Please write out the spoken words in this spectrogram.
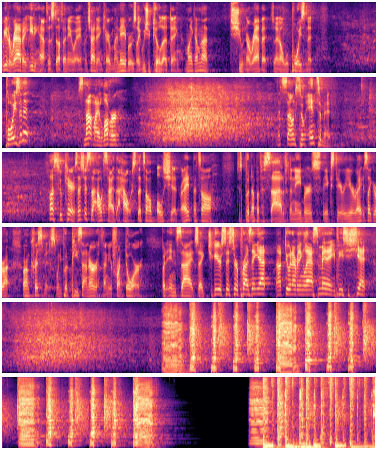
We had a rabbit eating half this stuff anyway, which I didn't care. My neighbor was like, we should kill that thing. I'm like, I'm not shooting a rabbit. So I know, we'll poison it. Poison it? It's not my lover. That sounds so intimate. Plus, who cares? That's just the outside of the house. That's all bullshit, right? That's all just putting up a facade for the neighbors, the exterior, right? It's like around, around Christmas when you put peace on earth on your front door, but inside it's like, did you get your sister a present yet? Not doing everything last minute, you piece of shit.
